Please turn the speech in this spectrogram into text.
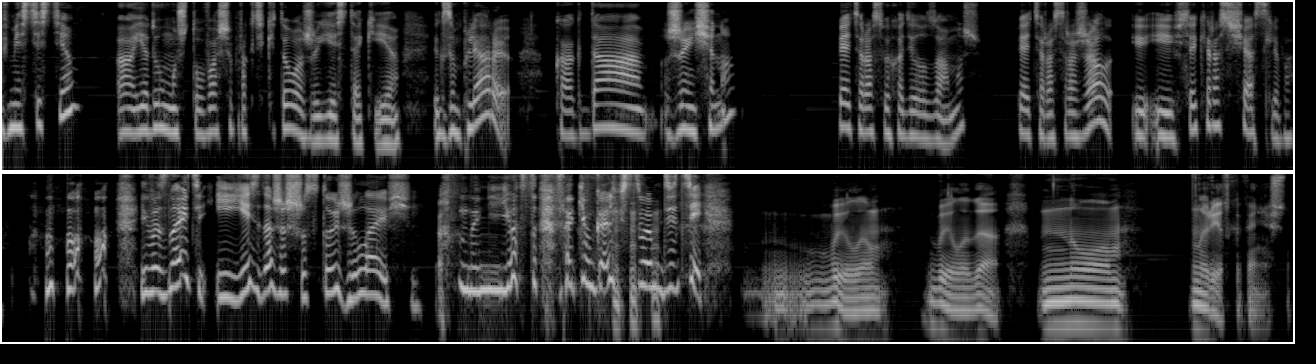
вместе с тем, а, я думаю, что в вашей практике тоже есть такие экземпляры, когда женщина пять раз выходила замуж, пять раз рожала и, и всякий раз счастлива. И вы знаете, и есть даже шестой желающий на нее с таким количеством детей. Было, было, да. Но, но редко, конечно.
